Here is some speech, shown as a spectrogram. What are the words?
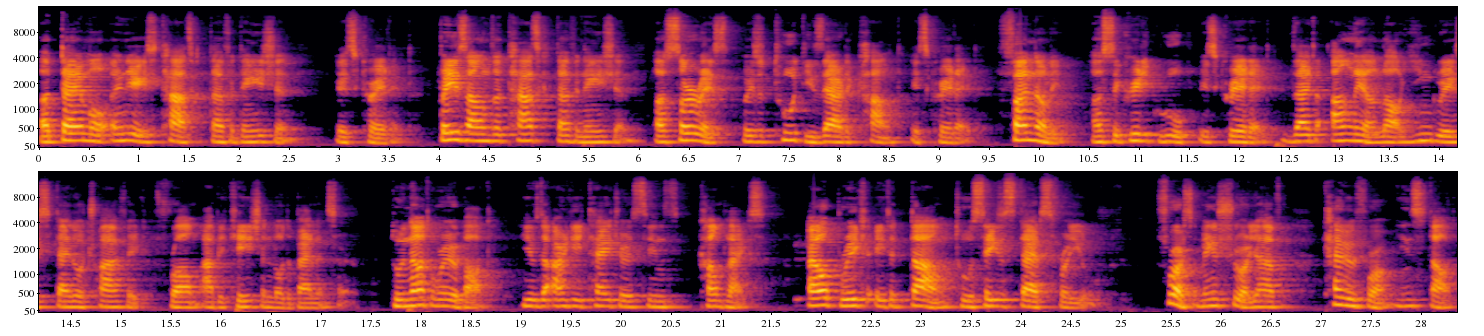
A demo NGX task definition is created. Based on the task definition, a service with two desired count is created. Finally, a security group is created that only allow ingress data traffic from application load balancer. Do not worry about if the architecture seems complex. I'll break it down to six steps for you. First, make sure you have Terraform installed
